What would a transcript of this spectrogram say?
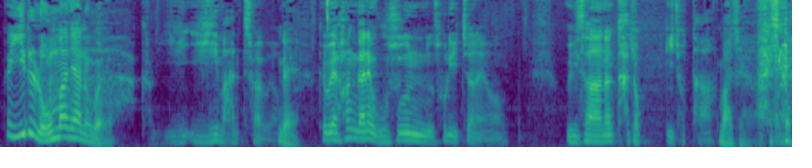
그러니까 일을 너무 많이 하는 거예요. 아, 그럼 일이, 일이 많더라고요. 네. 그 왜 한간에 우스운 소리 있잖아요. 의사는 가족이 좋다. 맞아요. 맞아요.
